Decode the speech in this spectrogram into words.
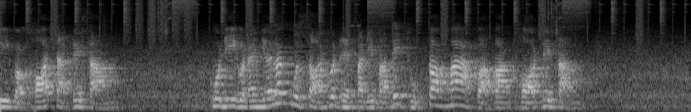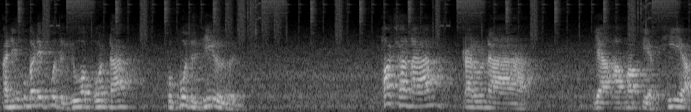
ดีกว่าคอร์สจัดด้วยซ้ำ กูดีกว่านั้นเยอะแล้วกูสอนคนอื่นปฏิบัติได้ถูกต้องมากกว่าบางคอร์สด้วยซ้ำอันนี้กูไม่ได้พูดถึงยุวพุทธนะกูพูดถึงที่อื่น เพราะฉะนั้นกรุณาอย่าเอามาเปรียบเทียบ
